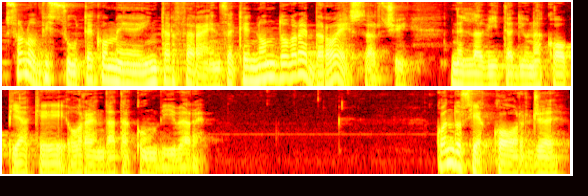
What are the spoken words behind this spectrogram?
sono vissute come interferenze che non dovrebbero esserci nella vita di una coppia che ora è andata a convivere. Quando si accorge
